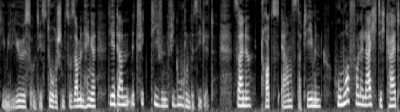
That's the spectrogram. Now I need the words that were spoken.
die Milieus und historischen Zusammenhänge, die er dann mit fiktiven Figuren besiedelt. Seine, trotz ernster Themen, humorvolle Leichtigkeit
